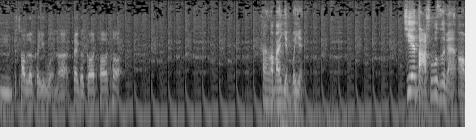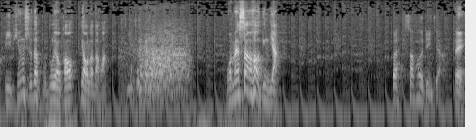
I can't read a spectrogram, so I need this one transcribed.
嗯，就差不多可以稳了。带个高涛套，看看老板引不引？接打输资源啊，比平时的补助要高。掉了的话，我们上号定价。对，上号定价。对，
